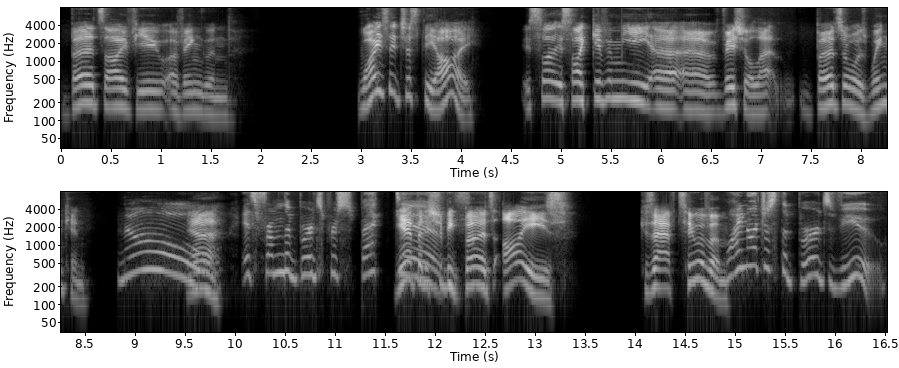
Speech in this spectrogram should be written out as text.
Bird's eye view of England. Why is it just the eye? It's like it's like giving me a, a visual that birds are always winking. No. Yeah. It's from the bird's perspective. Yeah, but it should be birds' eyes because I have two of them. Why not just the bird's view?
